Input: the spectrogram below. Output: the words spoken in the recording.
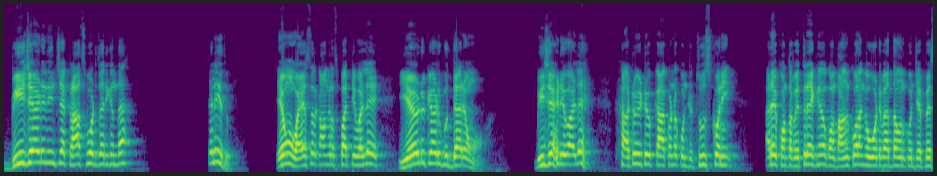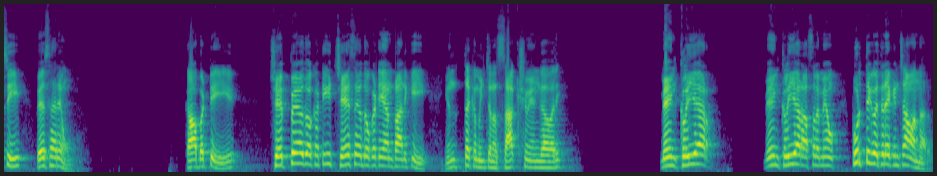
బీజేడీ నుంచే క్రాస్ ఓట్ జరిగిందా? తెలియదు ఏమో వైఎస్ఆర్ కాంగ్రెస్ పార్టీ వాళ్ళే ఏడుకేడు గుద్దారేమో. బీజేడీ వాళ్ళే అటు ఇటు కాకుండా కొంచెం చూసుకొని అరే కొంత వ్యతిరేకంగా కొంత అనుకూలంగా ఓటు వేద్దాం అనుకుని చెప్పేసి వేశారేమో. కాబట్టి చెప్పేదొకటి చేసేదొకటి అనడానికి ఇంతకు మించిన సాక్ష్యం ఏం కావాలి? మేం క్లియర్ మేం క్లియర్ అసలు మేము పూర్తిగా వ్యతిరేకించామన్నారు.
